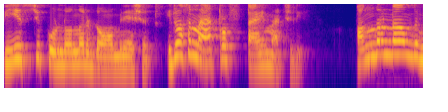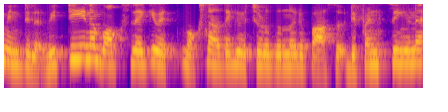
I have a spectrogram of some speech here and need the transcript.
പി എസ് ജി കൊണ്ടുവന്ന ഒരു domination it was a matter of time actually പന്ത്രണ്ടാമത് മിനിറ്റിൽ വിറ്റീനെ ബോക്സിലേക്ക് ബോക്സിനകത്തേക്ക് വെച്ചു കൊടുക്കുന്ന ഒരു പാസ് ഡിഫൻസിങ്ങിനെ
